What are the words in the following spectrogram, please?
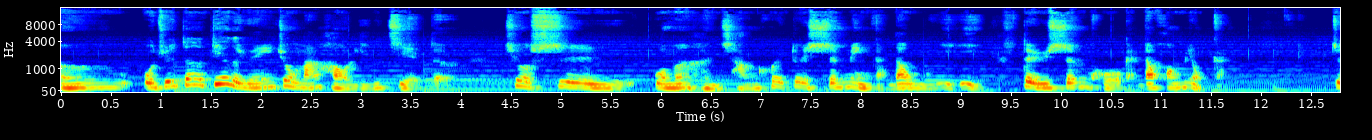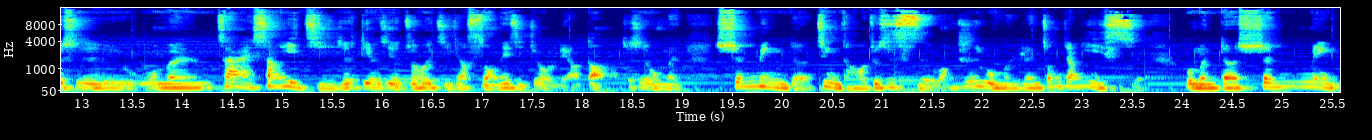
嗯，我觉得第二个原因就蛮好理解的，就是我们很常会对生命感到无意义。对于生活感到荒谬感，就是我们在上一集，就是第二季的最后一集叫死亡那集就有聊到嘛，就是我们生命的尽头就是死亡，就是我们人终将一死，我们的生命，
